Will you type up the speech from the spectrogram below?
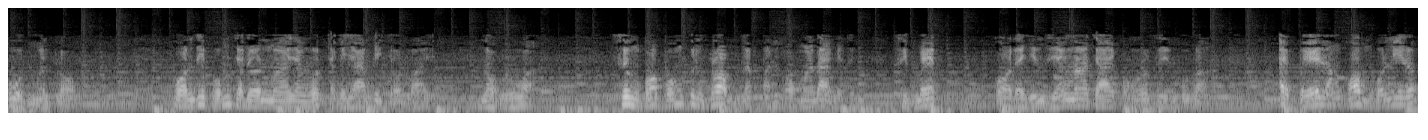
พูดเหมือนปลอบ ก่อนที่ผมจะเดินมายังรถจักรยานที่จอดไว้ นอกรั้วซึ่งพอผมขึ้นคร่อมและปั่นออกมาได้ไม่ถึงสิบเมตร ก็ได้ยินเสียงน้าชายของรสรินพูดว่าไอ้เป๋หลังคอมคนนี้แล้ว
